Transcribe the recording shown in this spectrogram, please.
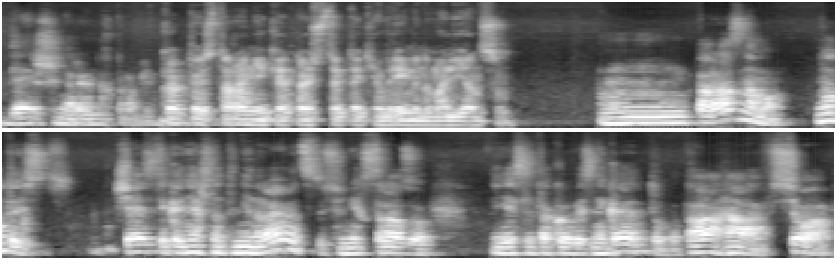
для решения районных проблем. Как твои сторонники относятся к таким временным альянсам? По-разному. Ну, то есть, части, конечно, это не нравится. То есть, у них сразу, если такое возникает, то вот, ага, все,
